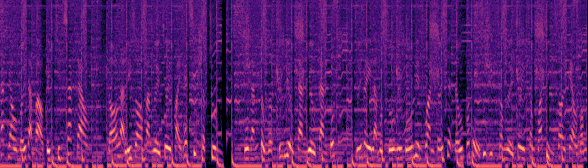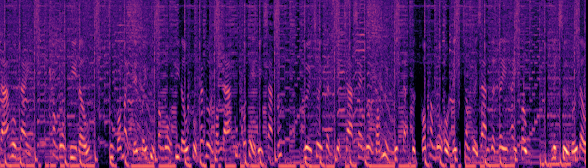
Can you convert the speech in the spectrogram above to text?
khác nhau mới đảm bảo tính chính xác cao. Đó là lý do mà người chơi phải hết sức tập trung cố gắng tổng hợp dữ liệu càng nhiều càng tốt. Dưới đây là một số yếu tố liên quan tới trận đấu có thể giúp ích cho người chơi trong quá trình soi kèo bóng đá hôm nay. Phong độ thi đấu, dù có mạnh đến mấy thì phong độ thi đấu của các đội bóng đá cũng có thể bị sa sút. Người chơi cần kiểm tra xem đội bóng mình định đặt cược có phong độ ổn định trong thời gian gần đây hay không. Lịch sử đối đầu,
